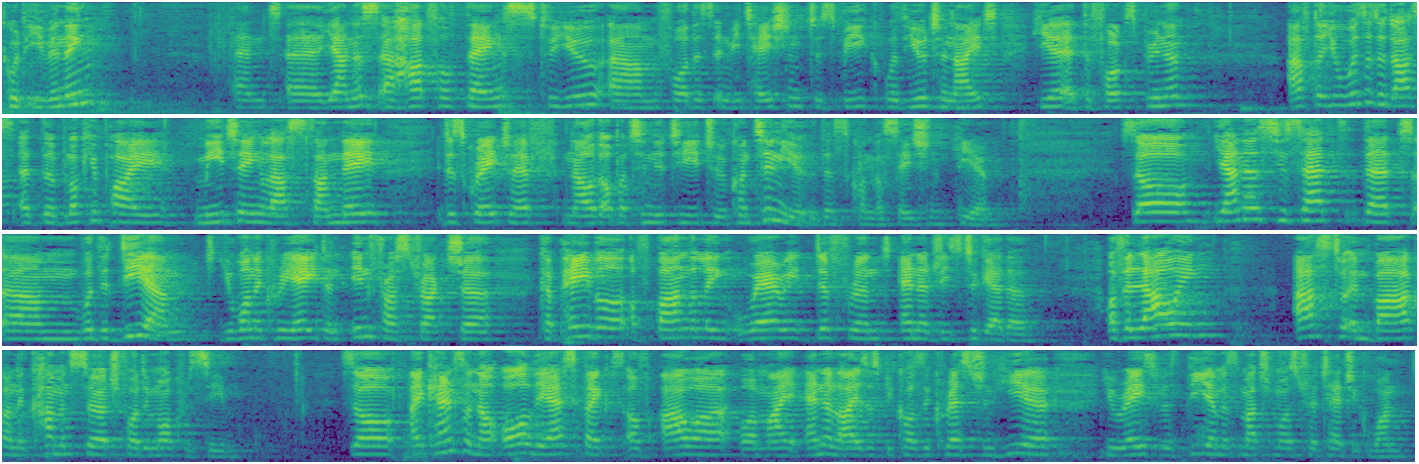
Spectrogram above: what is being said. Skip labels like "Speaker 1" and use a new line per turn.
good evening. And uh, Yanis, a heartfelt thanks to you um, for this invitation to speak with you tonight here at the Volksbühne. After you visited us at the Blockupy meeting last Sunday, it is great to have now the opportunity to continue this conversation here. So, Yanis, you said that um, with the Diem, you want to create an infrastructure capable of bundling very different energies together, of allowing us to embark on a common search for democracy. So I cancel now all the aspects of our or my analysis because the question here you raise with Diem is much more strategic one.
